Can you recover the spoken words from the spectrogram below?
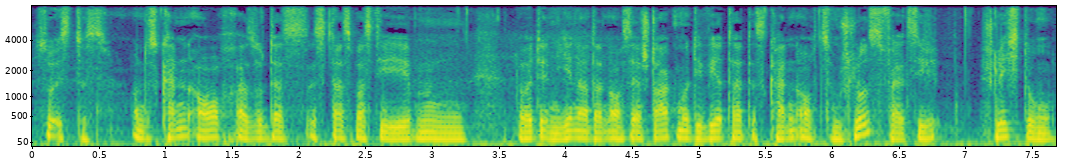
So ist es. Und es kann auch, also das ist das, was die m, hm, Leute in Jena dann auch sehr stark motiviert hat. Es kann auch zum Schluss, falls die Schlichtung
